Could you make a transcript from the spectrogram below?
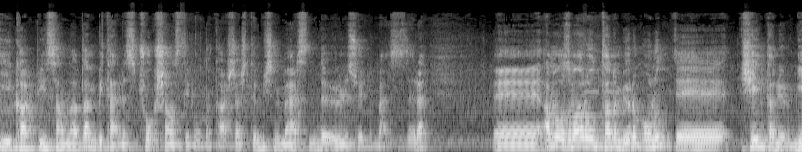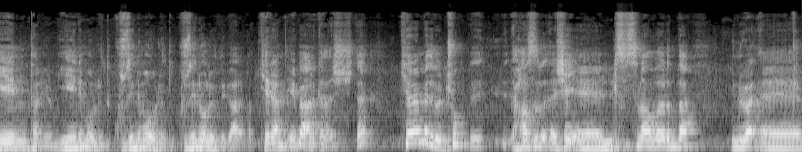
iyi kalpli insanlardan bir tanesi. Çok şanslıyım onunla karşılaştığım için. Mersin'de öyle söyleyeyim ben sizlere. Ee, ama o zaman onu tanımıyorum. Onun e, şeyini tanıyorum. Yeğenini tanıyorum. Yeğeni mi oluyordu? Kuzeni mi oluyordu? Kuzeni oluyordu galiba. Kerem diye bir arkadaş işte. Kerem'le de böyle çok e, hazır e, şey e, lise sınavlarında ünivers- e,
